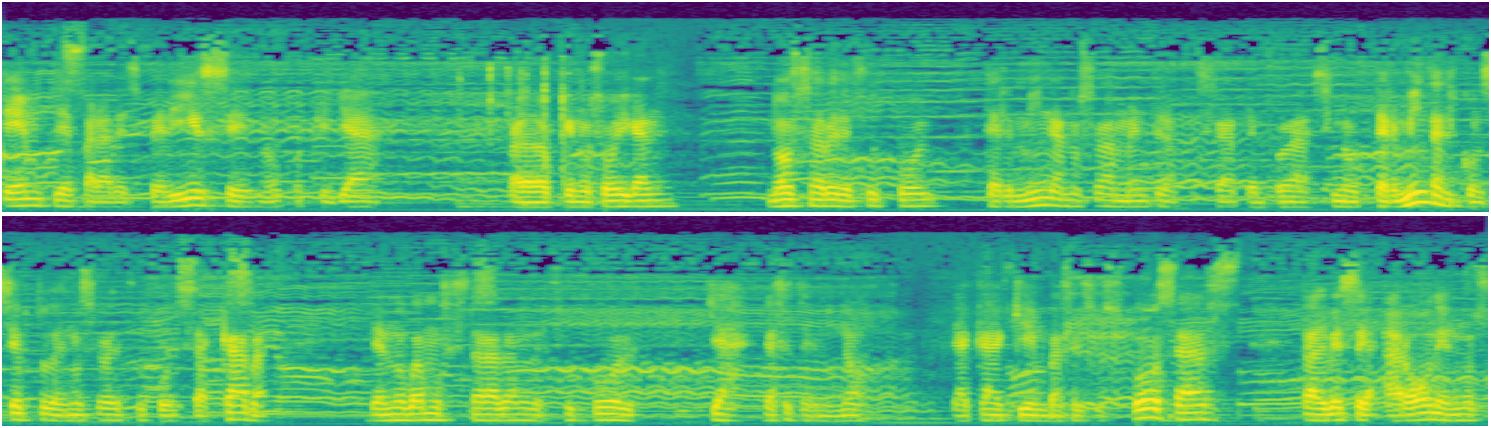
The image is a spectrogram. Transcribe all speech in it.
temple para despedirse, ¿no? porque ya, para los que nos oigan, no sabe de fútbol, termina no solamente la tercera temporada, sino termina el concepto de no saber de fútbol, se acaba ya no vamos a estar hablando de fútbol, ya, ya se terminó. Ya cada quien va a hacer sus cosas. Tal vez Aarón en unas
